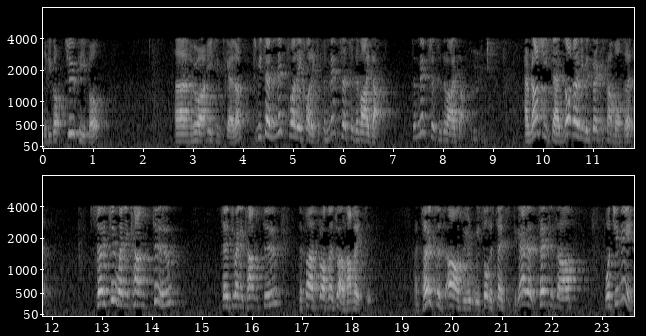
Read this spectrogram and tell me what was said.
if you've got two people um, who are eating together. So we said mitzvah lecholik. It's a mitzvah to divide up. It's a mitzvah to divide up. And Rashi said not only with Birkat Hamotad, so too when it comes to so too when it comes to the first bracha as well, Hamotzi. And Tosus asked, we, we saw this Tosus together, Tosus asked, what do you mean?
